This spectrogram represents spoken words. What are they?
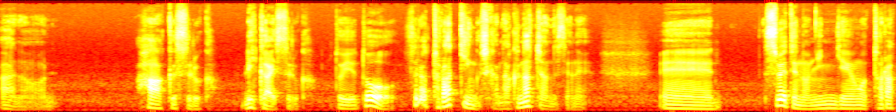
あの把握するか理解するかというとそれはトラッキングしかなくなっちゃうんですよね。えー、全ての人間をトラッ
